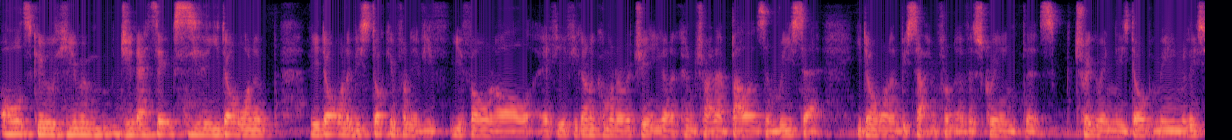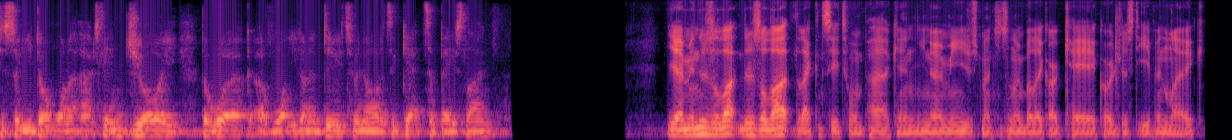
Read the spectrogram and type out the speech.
old school human genetics. You don't want to you don't want to be stuck in front of your, your phone all if, if you're going to come on a retreat you're going to come try to balance and reset you don't want to be sat in front of a screen that's triggering these dopamine releases so you don't want to actually enjoy the work of what you're going to do to in order to get to baseline yeah, I mean, there's a lot. There's a lot that I can see to unpack, and you know, I mean, you just mentioned something about like archaic or just even like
